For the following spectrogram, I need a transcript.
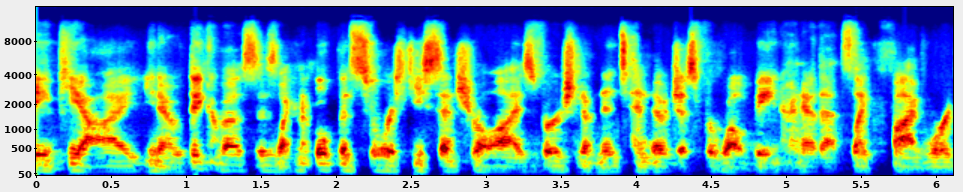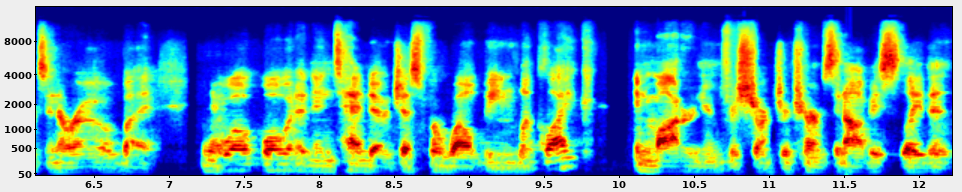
API, you know, think of us as like an open source, decentralized version of Nintendo just for well-being. I know that's like five words in a row, but you know, what, what would a Nintendo just for well-being look like? in modern infrastructure terms. And obviously, the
